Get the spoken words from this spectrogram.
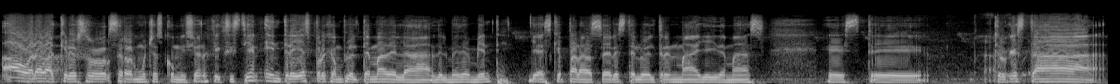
ahora va a querer cerrar, muchas comisiones que existían, entre ellas, por ejemplo, el tema de la, del medio ambiente. Ya es que para hacer este lo del tren Maya y demás, este creo que está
